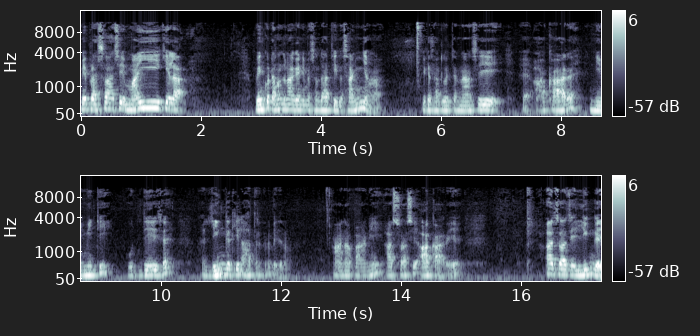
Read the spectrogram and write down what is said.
මේ ප්‍රශ්වාසයේමයි කියලා වෙන්කොට හඳුනා ගැනීම සඳහා තියෙන සංඥා ඒක සරුවචනාංශයේ ආකාර, නිමිති, උද්දේශ, ලිංග කියලා හතරකට බෙදනවා. ආනාපානේ ආශ්වාසයේ ආකාරය, ආශ්වාසයේ ලිංගය,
